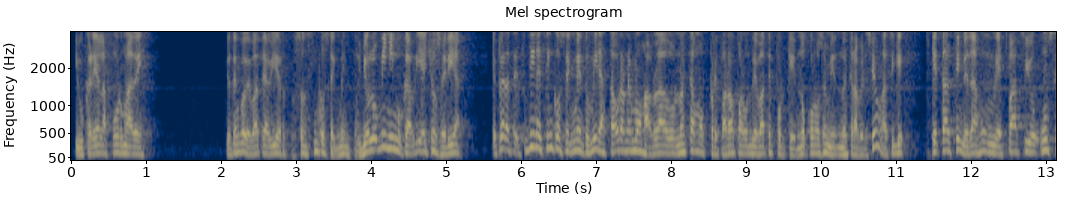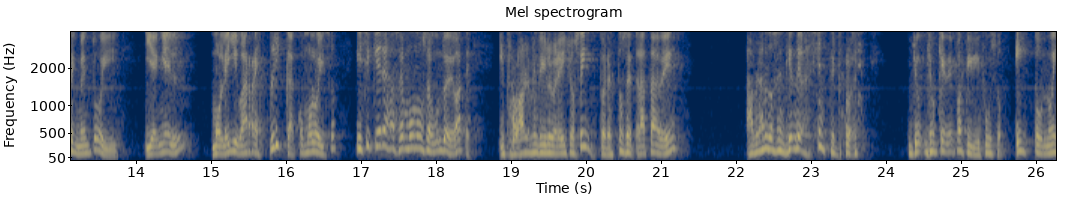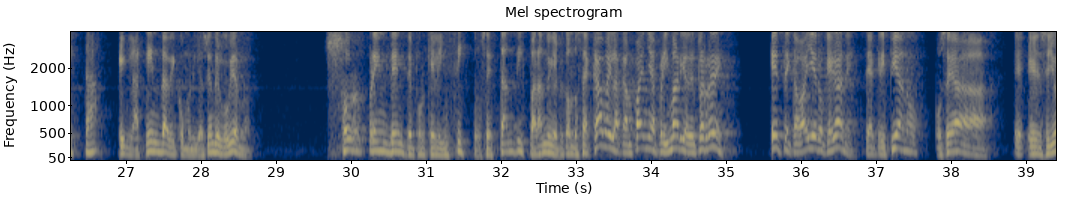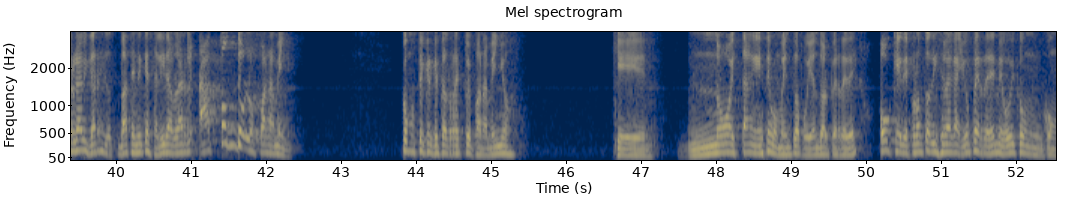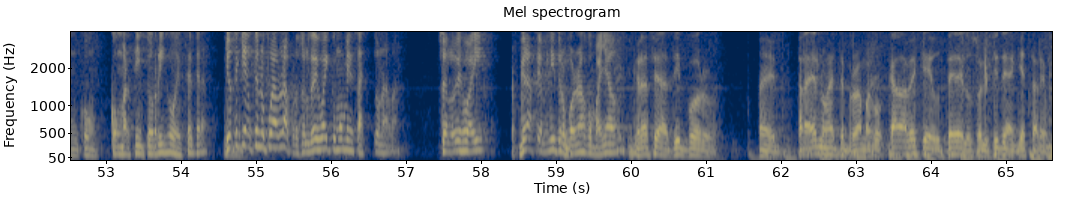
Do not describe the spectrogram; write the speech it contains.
Y buscaría la forma de... Yo tengo debate abierto, son cinco segmentos. Yo lo mínimo que habría hecho sería, espérate, tú tienes cinco segmentos, mira, hasta ahora no hemos hablado, no estamos preparados para un debate porque no conocen nuestra versión. Así que, ¿qué tal si me das un espacio, un segmento y, y en él Moley Ibarra explica cómo lo hizo? Y si quieres hacemos un segundo debate. Y probablemente yo le hubiera dicho sí, pero esto se trata de... Hablando se entiende la gente, pero yo, yo quedé patidifuso. Esto no está en la agenda de comunicación del gobierno sorprendente porque le insisto, se están disparando en el cuando se acabe la campaña primaria del PRD, ese caballero que gane, sea Cristiano o sea eh, el señor Gaby Carrizo, va a tener que salir a hablarle a todos los panameños. ¿Cómo usted cree que está el resto de panameños que no están en este momento apoyando al PRD o que de pronto dicen, venga, yo PRD me voy con, con, con, con Martín Torrijos, etcétera? Yo sé que usted no puede hablar, pero se lo dejo ahí como mensajito nada más. Se lo dejo ahí. Gracias, ministro, por habernos acompañado. gracias a ti por eh, traernos a este programa. Cada vez que ustedes lo soliciten, aquí estaremos.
